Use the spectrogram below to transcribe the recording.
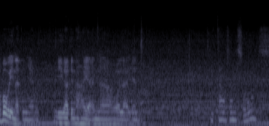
babawi natin yan. Hindi natin hahayaan na wala yan. 3,000 souls.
